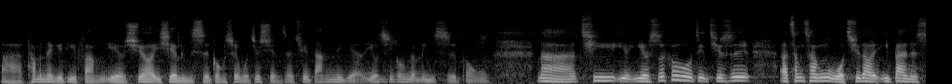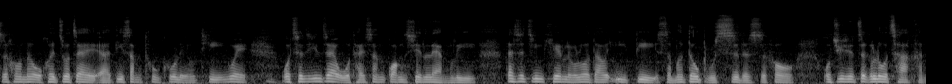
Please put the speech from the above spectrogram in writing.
啊，他们那个地方也有需要一些临时工，所以我就选择去当那个油漆工的临时工。那其有有时候就其实啊，常常我去到一半的时候呢，我会坐在呃地上痛哭流涕，因为我曾经在舞台上光鲜亮丽，但是今天流落到异地，什么都不是的时候，我觉得这个落差很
